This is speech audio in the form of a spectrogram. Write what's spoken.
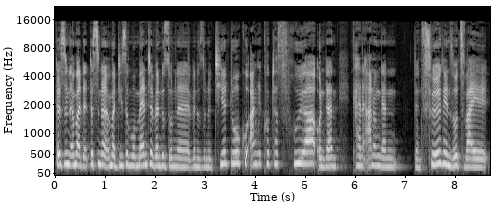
das sind immer, das sind dann immer diese Momente, wenn du so eine, wenn du so eine Tierdoku angeguckt hast früher und dann, keine Ahnung, dann, dann vögeln so zwei,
